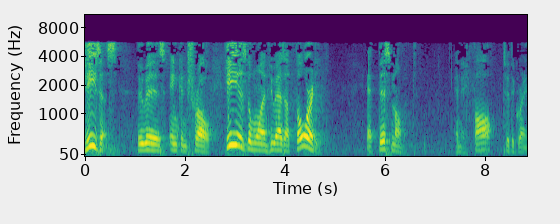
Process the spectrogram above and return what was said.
Jesus who is in control. He is the one who has authority at this moment. And they fall to the ground.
